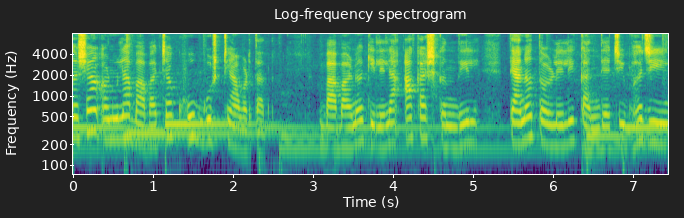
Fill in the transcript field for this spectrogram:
तशा अणूला बाबाच्या खूप गोष्टी आवडतात. बाबानं केलेला आकाशकंदील त्यानं तळलेली कांद्याची भजी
